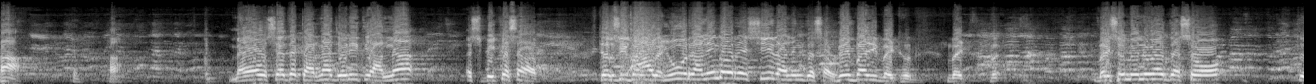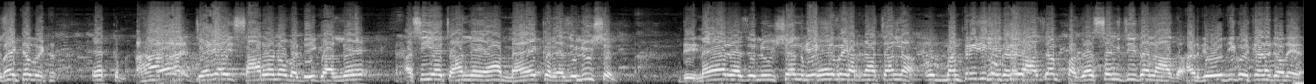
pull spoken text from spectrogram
ਹਾਂ ਹਾਂ ਮੈਂ ਉਸੇ ਤੇ ਕਰਨਾ ਜਿਹੜੀ ਧਿਆਨ ਨਾਲ ਸਪੀਕਰ ਸਾਹਿਬ। ਤੁਸੀਂ are you running or is she running this house ਬੀਬਾ ਜੀ ਬੈਠੋ ਬੈਠ ਤੁਸੀਂ ਮੈਨੂੰ ਇਹ ਦੱਸੋ ਬੈਠੋ ਬੈਠੋ। ਇੱਕ ਹਾਂ। ਜਿਹੜਾ ਸਾਰਿਆਂ ਨੂੰ ਵੱਡੀ ਗੱਲ ਹੈ ਅਸੀਂ ਇਹ ਚਾਹੁੰਦੇ ਆ ਮੈਂ ਇੱਕ ਰੈਜ਼ੋਲੂਸ਼ਨ ਜੀ। ਮੈਂ ਰੈਜ਼ੋਲੂਸ਼ਨ ਮੂਵ। ਕਰਨਾ ਚਾਹਨਾ ਉਹ ਮੰਤਰੀ ਜੀ ਕੋ ਕਹਿਣਾ ਆਜ਼ਮ ਭਗਤ ਸਿੰਘ ਜੀ ਦੇ ਨਾਂ ਦਾ। ਹਰਜੋਤ ਜੀ ਕੁਝ ਕਹਿਣਾ ਚਾਹੁੰਦੇ ਆ?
